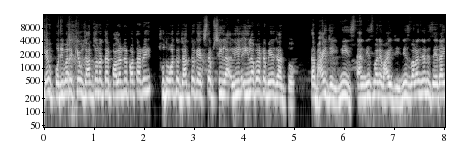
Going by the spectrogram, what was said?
কেউ পরিবারে কেউ জানতো না তার পালনের কথাটি, শুধুমাত্র জানতো কি এক্সেপ্ট শিলা বলে একটা মেয়ে জানতো। তার ভাইজি, নিজ অ্যান্ড নিস মানে ভাইজি। নিজ বানান জানিস এন আই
